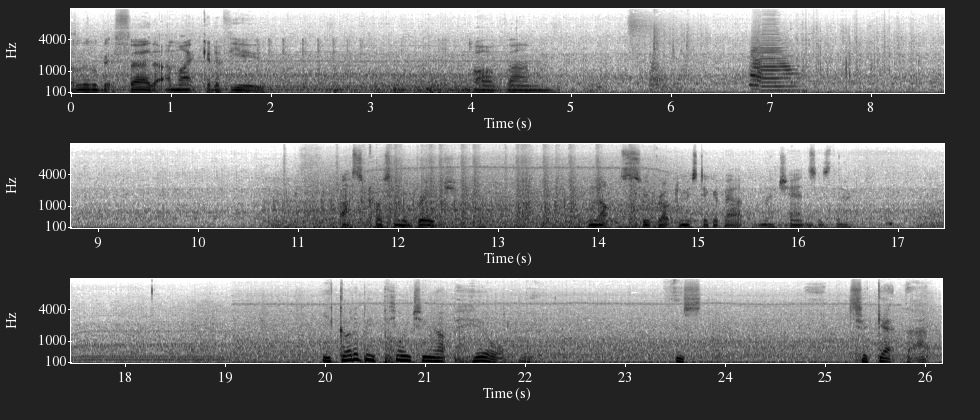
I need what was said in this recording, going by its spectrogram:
a little bit further, I might get a view of um, us crossing the bridge. I'm not super optimistic about my chances there. You've got to be pointing uphill is to get that.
